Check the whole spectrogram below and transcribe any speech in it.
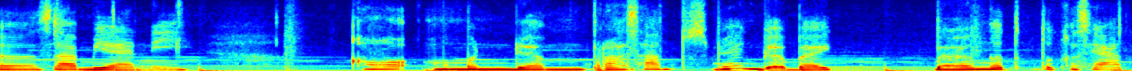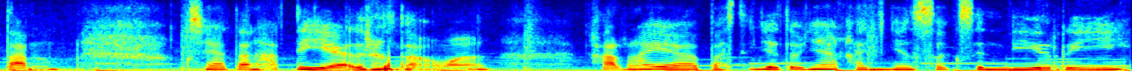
uh, Samia nih kalau memendam perasaan tuh sebenarnya nggak baik banget untuk kesehatan. Kesehatan hati ya terutama karena ya pasti jatuhnya akan nyesek sendiri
